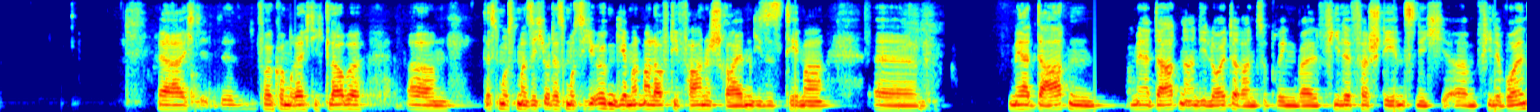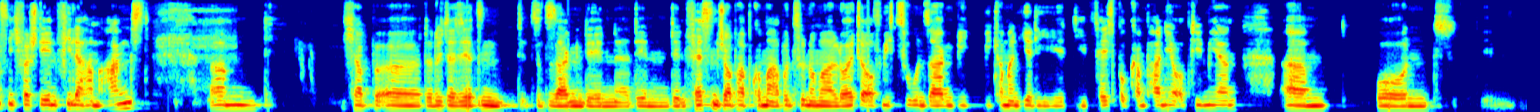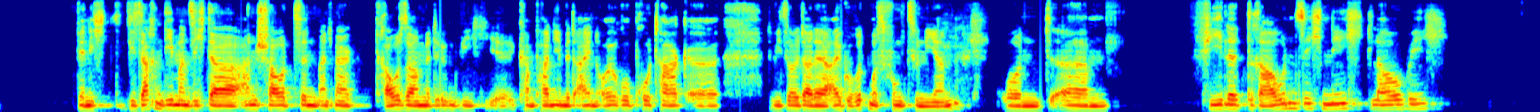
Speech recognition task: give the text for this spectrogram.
Ja, ich, äh, vollkommen recht. Ich glaube, ähm, das muss man sich oder das muss sich irgendjemand mal auf die Fahne schreiben, dieses Thema äh, mehr Daten, mehr Daten an die Leute ranzubringen, weil viele verstehen es nicht, ähm, viele wollen es nicht verstehen, viele haben Angst. Ähm, ich habe äh, dadurch, dass ich jetzt einen, sozusagen den, äh, den, den festen Job habe, kommen ab und zu nochmal Leute auf mich zu und sagen, wie, wie kann man hier die, die Facebook-Kampagne optimieren? Ähm, und wenn ich die Sachen, die man sich da anschaut, sind manchmal grausam mit irgendwie äh, Kampagnen mit ein Euro pro Tag. Äh, wie soll da der Algorithmus funktionieren? Und ähm, viele trauen sich nicht, glaube ich,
